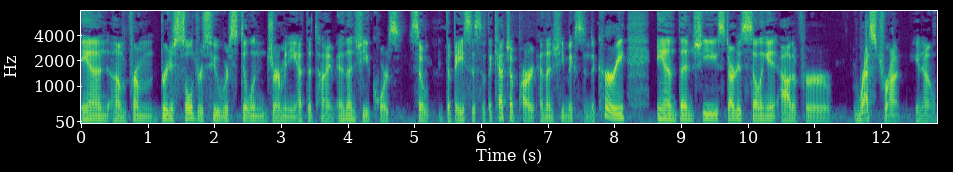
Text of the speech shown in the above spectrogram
and um, from British soldiers who were still in Germany at the time. And then she, of course, so the basis of the ketchup part, and then she mixed into curry, and then she started selling it out of her restaurant, you know,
